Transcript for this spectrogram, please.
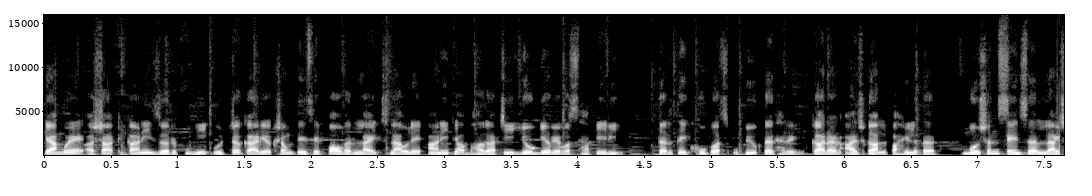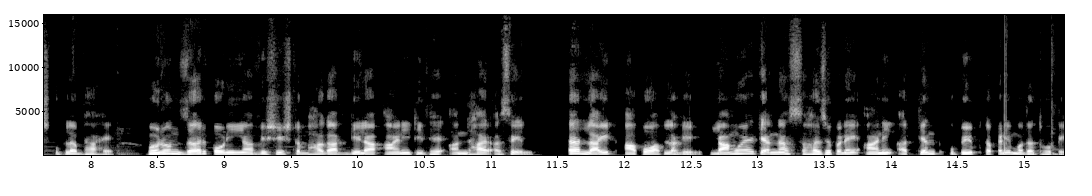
त्यामुळे अशा ठिकाणी जर तुम्ही उच्च कार्यक्षमतेचे पॉवर लाईट्स लावले आणि त्या भागाची योग्य व्यवस्था केली तर ते खूपच उपयुक्त ठरेल. कारण आजकाल पाहिलं तर मोशन सेन्सर लाईट्स उपलब्ध आहे म्हणून जर कोणी या विशिष्ट भागात गेला आणि तिथे अंधार असेल तर लाइट आपोआप लागेल. यामुळे त्यांना सहजपणे आणि अत्यंत उपयुक्तपणे मदत होते.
